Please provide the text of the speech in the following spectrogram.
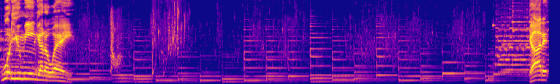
What do you mean, get away? Got it.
